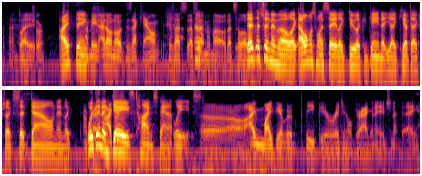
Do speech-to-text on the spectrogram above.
Within a time, But- sure. I think I mean, I don't know. Does that count? Because that's that's Uh, an MMO. That's a little. that's bit that's an. MMO. Like I almost want to say like do like a game that you like you have to actually like sit down and like Okay, within a I could- day's time span at least. Uh, I might be able to beat the original Dragon Age in a day.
